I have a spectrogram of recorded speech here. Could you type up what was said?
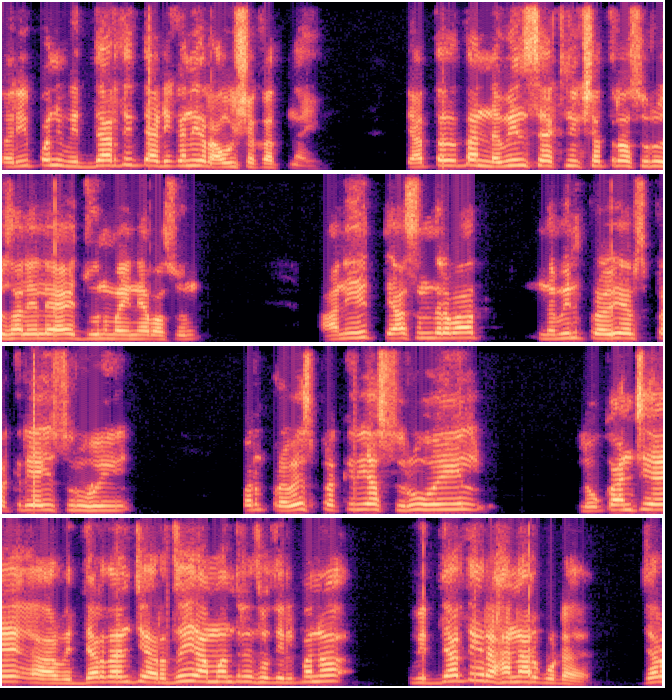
तरी पण विद्यार्थी त्या ठिकाणी राहू शकत नाही. त्यातच आता नवीन शैक्षणिक सत्र सुरू झालेले आहे जून महिन्यापासून. आणि त्या संदर्भात नवीन प्रवेश प्रक्रियाही सुरू होईल. पण प्रवेश प्रक्रिया सुरू होईल लोकांचे विद्यार्थ्यांचे अर्जही आमंत्रित होतील. पण विद्यार्थी राहणार कुठं? जर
